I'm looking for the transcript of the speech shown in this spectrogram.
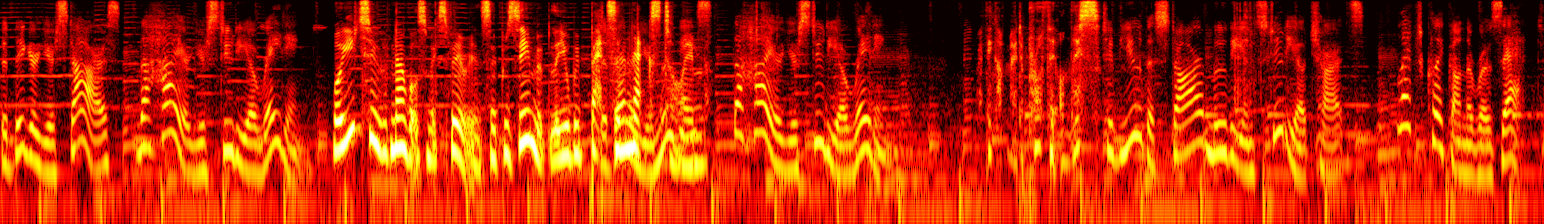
The bigger your stars, the higher your studio rating. Well, you two have now got some experience, so presumably you'll be better better next your time. the higher your studio rating. I think I've made a profit on this. To view the star, movie, and studio charts, left click on the rosette.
